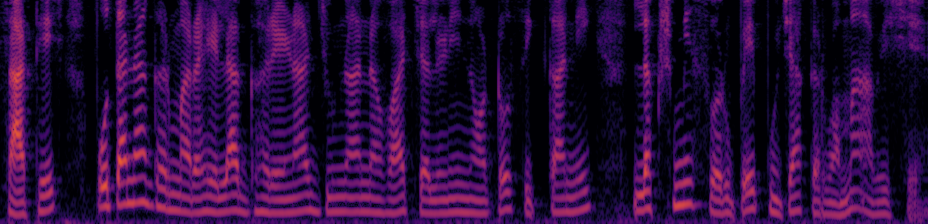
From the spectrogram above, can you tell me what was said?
સાથે જ પોતાના ઘરમાં રહેલા ઘરેણાં, જૂના નવા ચલણી નોટો, સિક્કાની લક્ષ્મી સ્વરૂપે પૂજા કરવામાં આવે છે.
